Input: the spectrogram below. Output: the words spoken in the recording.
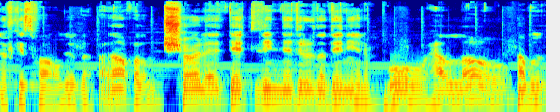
gecenin öfkesi falan oluyor da. Ne yapalım? Şöyle Deadly Nether'ı da deneyelim. Oo hello. Ha bu,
